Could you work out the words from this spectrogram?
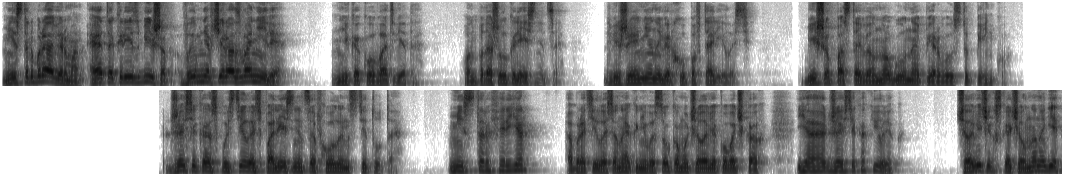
«Мистер Браверман, это Крис Бишоп. Вы мне вчера звонили». Никакого ответа. Он подошел к лестнице. Движение наверху повторилось. Бишоп поставил ногу на первую ступеньку. Джессика спустилась по лестнице в холл института. «Мистер Ферьер?» – обратилась она к невысокому человеку в очках. «Я Джессика Кьюлик». Человечек вскочил на ноги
